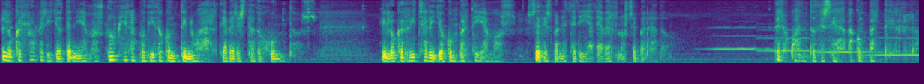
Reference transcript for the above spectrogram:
Lo que Robert y yo teníamos no hubiera podido continuar de haber estado juntos. Y lo que Richard y yo compartíamos se desvanecería de habernos separado. Pero cuánto deseaba compartirlo.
